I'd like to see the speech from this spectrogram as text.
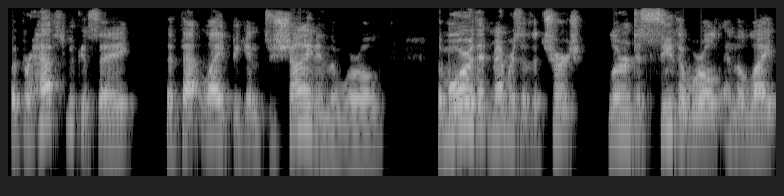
But perhaps we could say that that light begins to shine in the world the more that members of the church learn to see the world in the light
